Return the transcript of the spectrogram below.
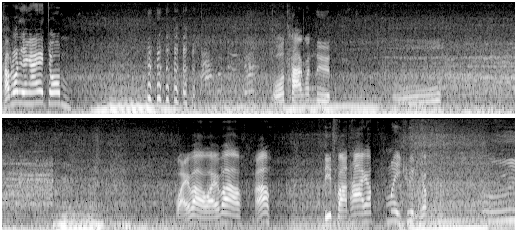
ขับรถยังไงจม โอ้ ทางมันหนืด โอ้ ไหวเปล่าไหวเปล่าเอาดีดฝาท้ายครับไม่ขึ้นครับเอ้ย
